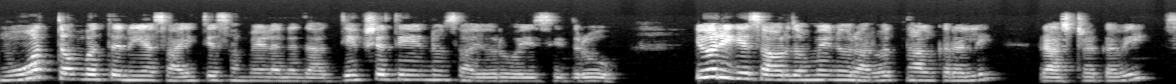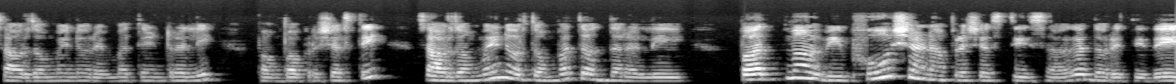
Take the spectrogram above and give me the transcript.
ಮೂವತ್ತೊಂಬತ್ತನೆಯ ಸಾಹಿತ್ಯ ಸಮ್ಮೇಳನದ ಅಧ್ಯಕ್ಷತೆಯನ್ನು ಸಹ ಇವರು ವಹಿಸಿದ್ರು. ಇವರಿಗೆ ಸಾವಿರದ ಒಂಬೈನೂರ ಅರವತ್ನಾಲ್ಕರಲ್ಲಿ ರಾಷ್ಟ್ರಕವಿ, ಸಾವಿರದ ಒಂಬೈನೂರ ಎಂಬತ್ತೆಂಟರಲ್ಲಿ ಪಂಪ ಪ್ರಶಸ್ತಿ ಸಾವಿರದ ಒಂಬೈನೂರ ತೊಂಬತ್ತೊಂದರಲ್ಲಿ ಪದ್ಮ ವಿಭೂಷಣ ಪ್ರಶಸ್ತಿ ಸಹ ದೊರೆತಿದೆ.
